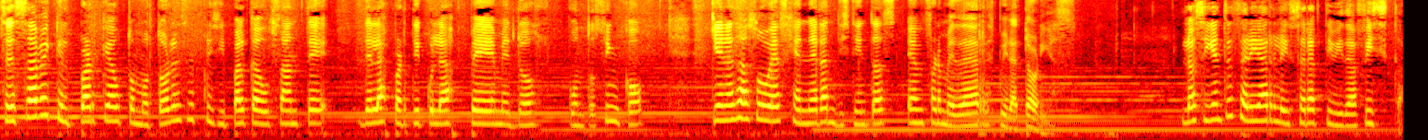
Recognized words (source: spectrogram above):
Se sabe que el parque automotor es el principal causante de las partículas PM2.5, quienes a su vez generan distintas enfermedades respiratorias. Lo siguiente sería realizar actividad física.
